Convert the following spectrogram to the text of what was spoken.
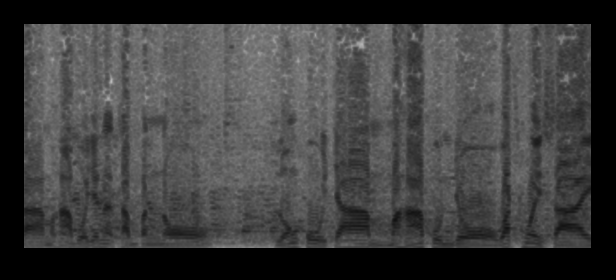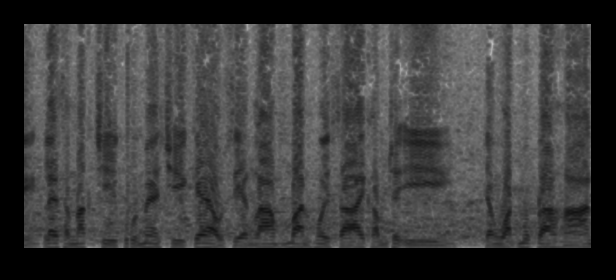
ตามหาโบยนะสัมปันโน หลวงปู่จาม มหาปุญโย วัดห้วยทราย และสำนักชีคุณแม่ชีแก้ว เสียงลามบ้านห้วยทรายคำชะอี จังหวัดมุกดาหาร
